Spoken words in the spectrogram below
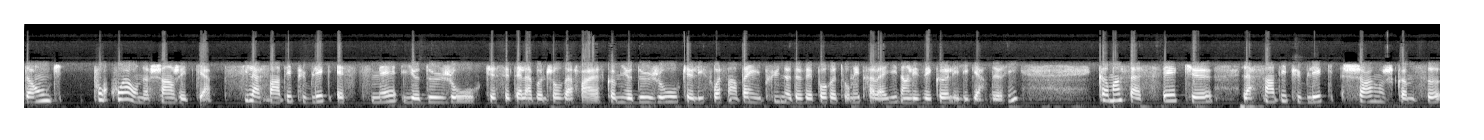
Donc, pourquoi on a changé de cap? Si la santé publique estimait il y a deux jours que c'était la bonne chose à faire, comme il y a deux jours que les 60 ans et plus ne devaient pas retourner travailler dans les écoles et les garderies, comment ça se fait que la santé publique change comme ça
